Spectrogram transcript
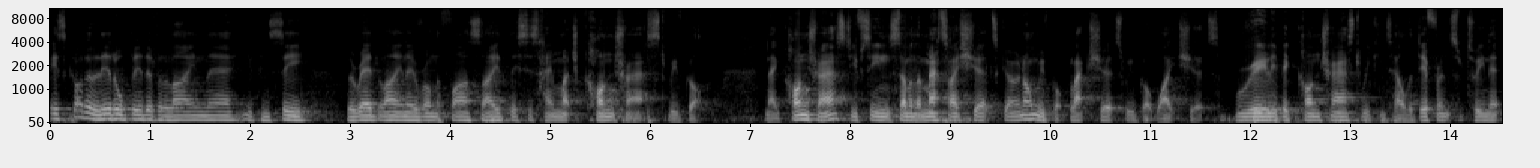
It's got a little bit of a line there. You can see the red line over on the far side, this is how much contrast we've got. Now, contrast, you've seen some of the Matai shirts going on. We've got black shirts, we've got white shirts. Really big contrast. We can tell the difference between it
